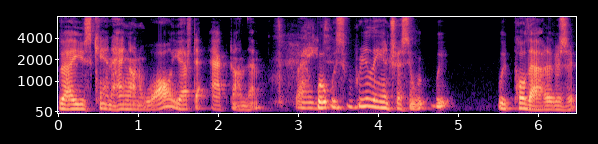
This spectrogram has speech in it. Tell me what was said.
values can't hang on a wall; you have to act on them. Right. What was really interesting, we we pulled out. There was a,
